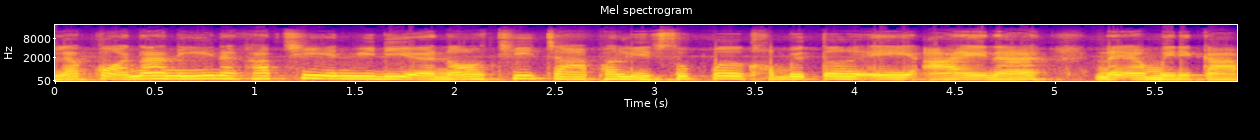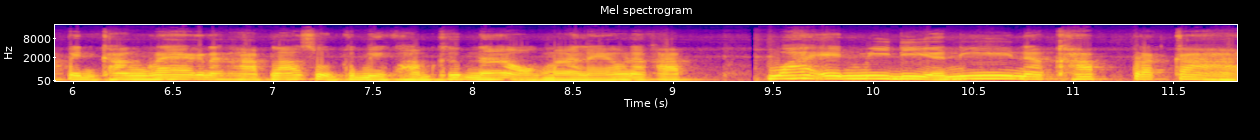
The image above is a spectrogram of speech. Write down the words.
แล้วก่อนหน้านี้นะครับที่ NVIDIA เนาะที่จะผลิตซูเปอร์คอมพิวเตอร์ AI นะในอเมริกาเป็นครั้งแรกนะครับล่าสุดก็มีความคืบหน้าออกมาแล้วนะครับ ว่า NVIDIA นี่นะครับประกาศ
